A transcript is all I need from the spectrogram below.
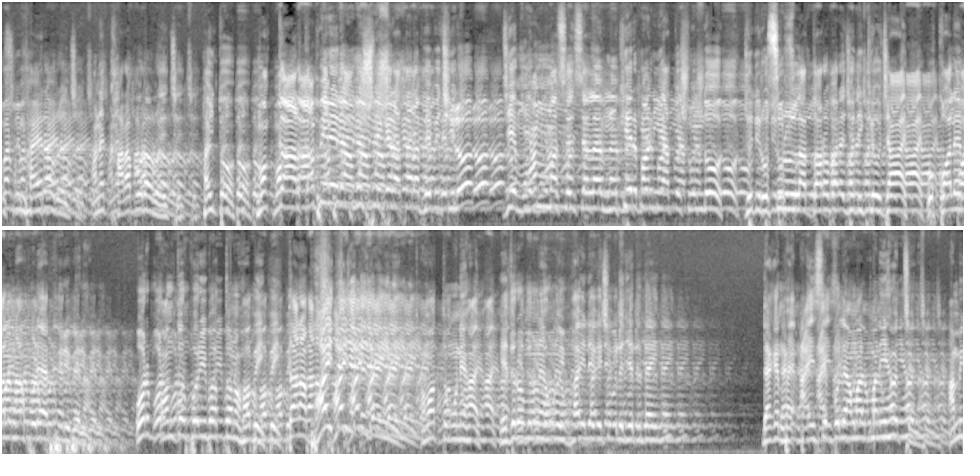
মুসলিম ভাইয়েরাও রয়েছে অনেক খারাপরাও রয়েছে। হয়তো মক্কার কাফিরেরা মুশরিকেরা তারা ভেবেছিল যে মুহাম্মদ সাল্লাল্লাহু মুখের বাণী এত সুন্দর যদি রাসূলুল্লাহ দরবারে যদি কেউ যায় ও কলেমা না পড়ে আর ফিরবে না। ওর অন্তর পরিবর্তন হবে। তারা ভয়তে যেতে দেয়নি। আমার তো মনে হয় এদেরও মনে হয় ওই ভয় লেগেছে বলে যেতে দেয়নি। দেখেন ভাই আইএসএফ বলে আমার মানে এ হচ্ছে না। আমি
